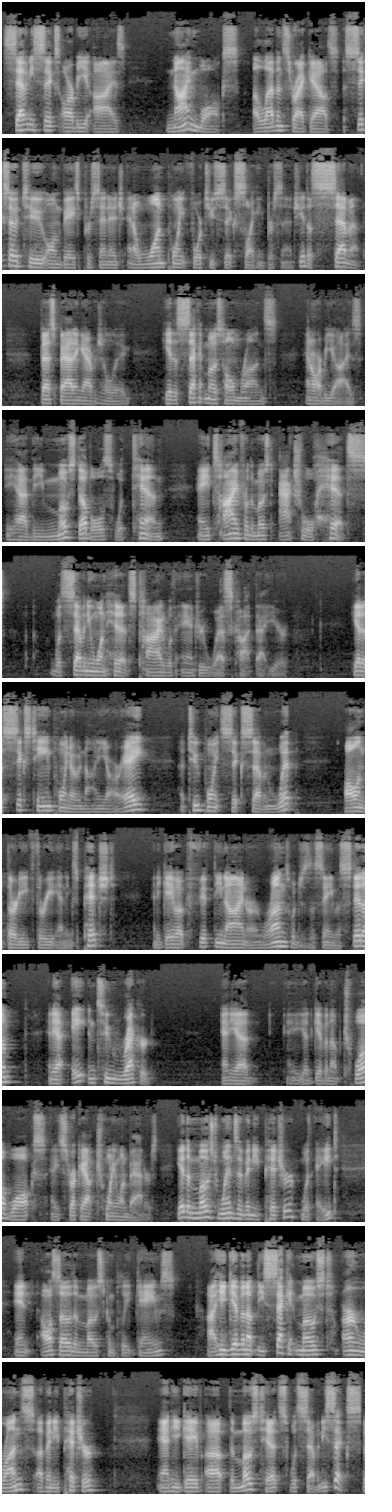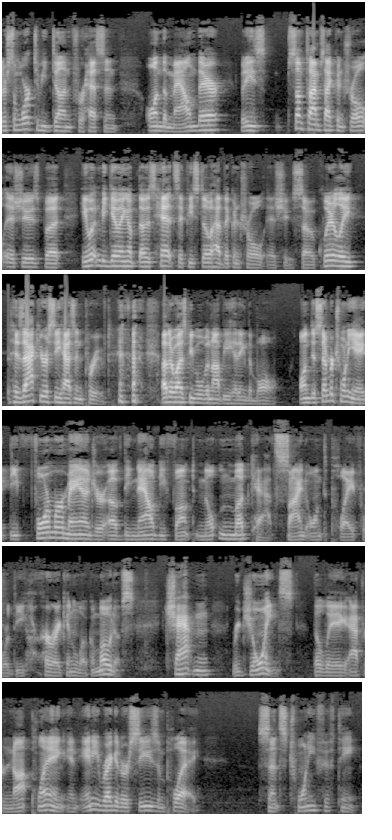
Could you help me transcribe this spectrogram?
76 RBIs, 9 walks, 11 strikeouts, a 602 on base percentage, and a 1.426 slugging percentage. He had the seventh best batting average in the league. He had the second most home runs and RBIs. He had the most doubles with 10, and he tied for the most actual hits with 71 hits, tied with Andrew Westcott that year. He had a 16.09 ERA, a 2.67 whip, all in 33 innings pitched, and he gave up 59 earned runs, which is the same as Stidham, and he had 8 and 2 record. And he had he had given up 12 walks and he struck out 21 batters. He had the most wins of any pitcher with 8 and also the most complete games. Uh, he'd given up the second most earned runs of any pitcher and he gave up the most hits with 76. There's some work to be done for Hesson on the mound there, but he's sometimes had control issues, but he wouldn't be giving up those hits if he still had the control issues. So clearly, his accuracy has improved. Otherwise, people would not be hitting the ball. On December 28th, the former manager of the now defunct Milton Mudcats signed on to play for the Hurricane Locomotives. Chatton rejoins the league after not playing in any regular season play since 2015.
